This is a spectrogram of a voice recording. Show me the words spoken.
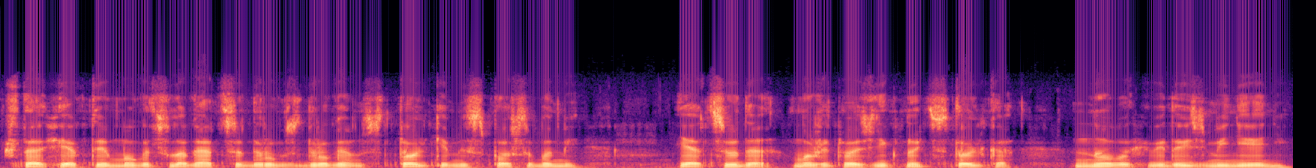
что аффекты могут слагаться друг с другом столькими способами, и отсюда может возникнуть столько новых видоизменений,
